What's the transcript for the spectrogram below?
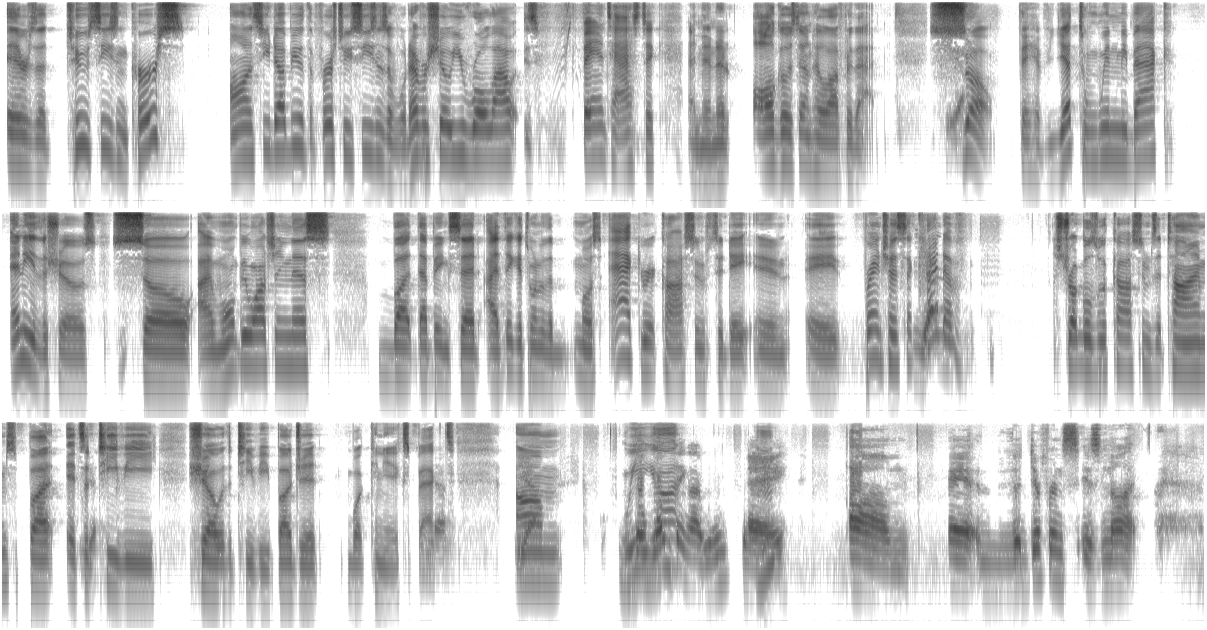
There's a two season curse on CW. The first two seasons of whatever show you roll out is fantastic, and then it all goes downhill after that. Yeah. So they have yet to win me back any of the shows, so I won't be watching this. But that being said, I think it's one of the most accurate costumes to date in a franchise that yeah. kind of struggles with costumes at times, but it's a yeah. TV show with a TV budget. What can you expect? Um, we the got... one thing I will say, mm-hmm. um, uh, the difference is not.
